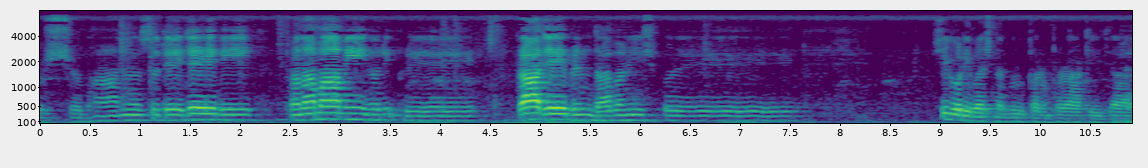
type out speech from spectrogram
विश्वभानुसुते देवी प्रणमामि हरिप्रिये राधे वृंदावनीश्वरे। श्री गौरी वैष्णव गुरु परंपरा की जाए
